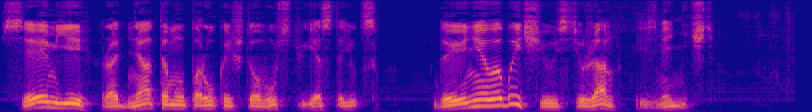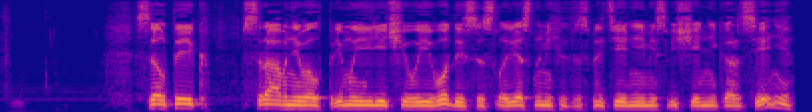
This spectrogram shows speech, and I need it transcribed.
Семьи родня тому порукой, что в устюге остаются. Да и не в обычае устюжан изменничать. Салтык сравнивал прямые речи воеводы со словесными хитросплетениями священника Арсения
